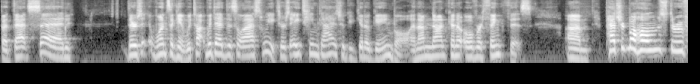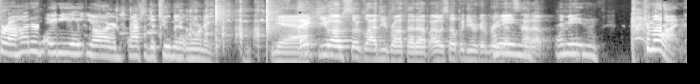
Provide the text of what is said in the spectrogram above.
but that said there's once again we talked we did this last week. There's 18 guys who could get a game ball, and I'm not going to overthink this. Um, Patrick Mahomes threw for 188 yards after the two minute warning. Yeah, thank you. I'm so glad you brought that up. I was hoping you were going to bring I mean, that stat up. I mean, come on,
